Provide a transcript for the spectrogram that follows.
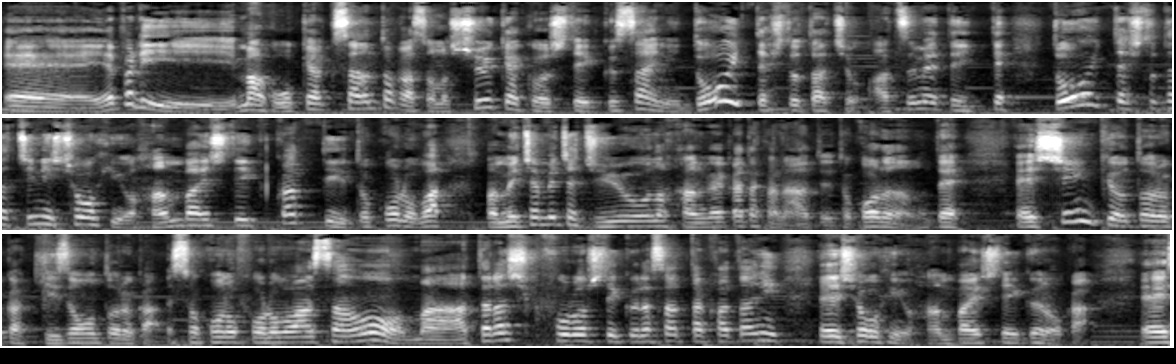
えー、やっぱり、まあ、お客さんとかその集客をしていく際に、どういった人たちを集めていって、どういった人たちに商品を販売していくかっていうところは、まあ、めちゃめちゃ重要な考え方かなというところなので、えー、新規を取るか、既存を取るか、そこのフォロワーさんを、まあ、新しくフォローしてくださった方に、えー、商品を販売していくのか、えー、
